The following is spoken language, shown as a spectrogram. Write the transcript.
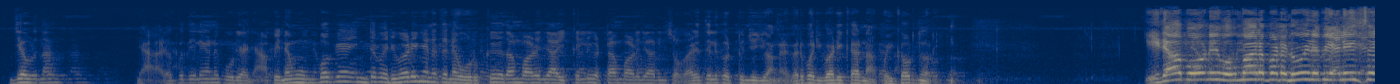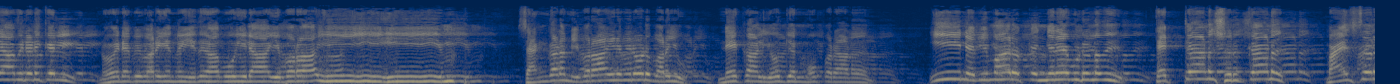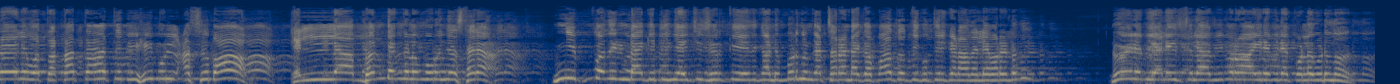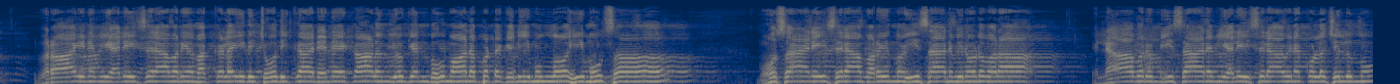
ഇജെവിടുന്ന ഞാനിപ്പോ ഇതിലാണ് കൂടിയാ. ഞാൻ പിന്നെ മുമ്പൊക്കെ എന്റെ പരിപാടി ഇങ്ങനെ തന്നെ. ഉറുക്ക് എഴുതാൻ പാടില്ല ഐക്കല്ല് കെട്ടാൻ പാടില്ല അറിയും സ്വകാര്യത്തിൽ കെട്ടും ചെയ്യും. അങ്ങനെ ഒരു പരിപാടിക്കാരനാ. പോയിക്ക് അവിടുന്ന് പറയും. ഇതാ പോണ് ബഹുമാനപ്പെട്ട നൂഹ് നബി അലൈഹി ഇസ്ലാമിന്റെ അടുക്കൽ. നൂഹ് നബി പറയുന്നു ഇത് അബൂയില ഇബ്രാഹിം. സങ്കടം ഇബ്രാഹിം നബിനോട് പറയൂ. എന്നേക്കാൾ യോഗ്യൻ മൂപ്പരാണ്. ഈ നബിമാരൊക്കെ എങ്ങനെ വിടുന്നത്? തെറ്റാണ് ശുരുക്കാണ്. എല്ലാ ബന്ധങ്ങളും മുറിഞ്ഞ സ്ഥല. ഇനിയിപ്പോ ഉണ്ടാക്കിയിട്ട് ഇനി ഞയിച്ച് ശിർക്ക് ചെയ്ത് കണ്ട് ഇവിടുന്നും കച്ചറ ഉണ്ടാക്കുക പാത്തൊത്തി കുത്തിരിക്കടാന്നല്ലേ പറയുന്നത്? നബി അലൈഹി ഇസ്ലാം ഇബ്രാഹിം നബിനെ കൊള്ള വിടുന്നു ഇബ്രാഹിം നബി അലൈഹി ഇസ്ലാം അറിയ മക്കളെ ഇത് ചോദിക്കാൻ എന്നെക്കാളും യോഗ്യൻ ബഹുമാനപ്പെട്ട കലീമുല്ലാഹി മൂസ. മൂസ അലൈഹി ഇസ്ലാം പറയുന്നു ഈസാ നബിനോട് പറ. എല്ലാവരും ഈസാ നബി അലൈഹി ഇസ്ലാമിനെ കൊള്ള ചെല്ലുന്നു.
